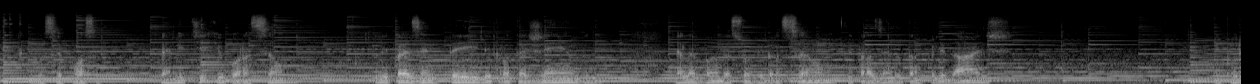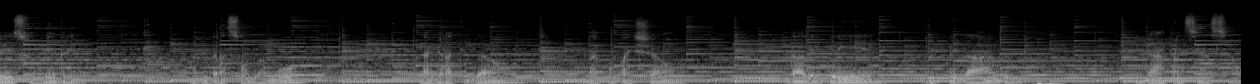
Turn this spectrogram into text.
Que você possa permitir que o coração lhe presenteie, lhe protegendo, elevando a sua vibração, te trazendo tranquilidade, isso, vibre a vibração do amor, da gratidão, da compaixão, da alegria, do cuidado e da apreciação.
